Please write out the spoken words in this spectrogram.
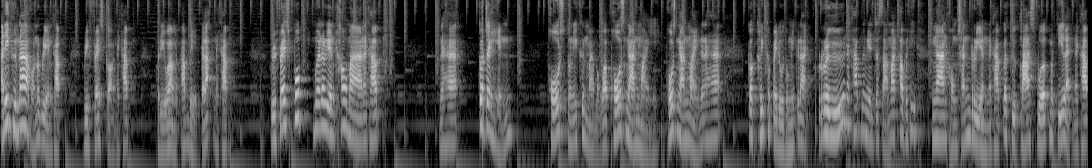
อันนี้คือหน้าของนักเรียนครับ refresh ก่อนนะครับพอดีว่ามันอัปเดตไปแล้วนะครับ refresh ปุ๊บเมื่อนักเรียนเข้ามานะครับนะฮะก็จะเห็นโพสต์ตรงนี้ขึ้นมาบอกว่าโพสต์งานใหม่โพสต์งานใหม่เนี่ยนะฮะก็คลิกเข้าไปดูตรงนี้ก็ได้ หรือนะครับนักเรียนจะสามารถเข้าไปที่งานของชั้นเรียนนะครับ ก็คือ class work เมื่อกี้แหละนะครับ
